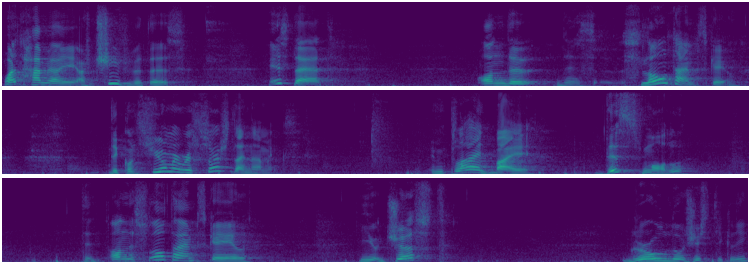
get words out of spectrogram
what have I achieved with this is that on the, the slow time scale, the consumer resource dynamics implied by this model, the, on the slow time scale, you just grow logistically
